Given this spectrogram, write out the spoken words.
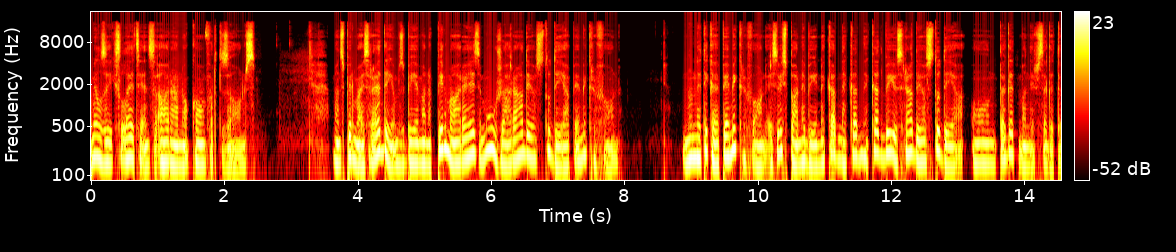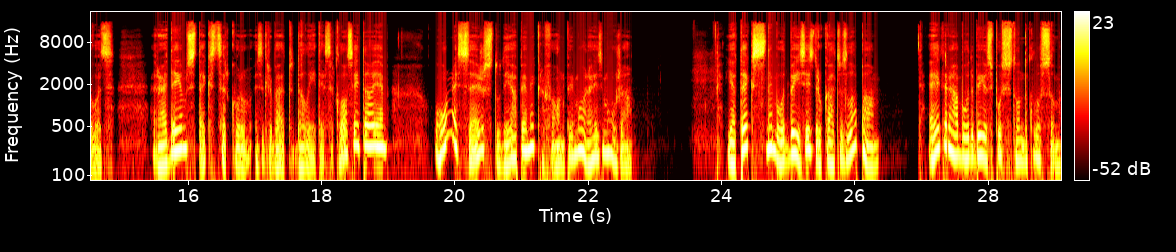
milzīgs lēciens ārā no komforta zonas. Mans pirmais raidījums bija mana pirmā reize mūžā radio studijā pie mikrofona. Nu, ne tikai pie mikrofona, es vispār nebiju nekad, nekad, nekad bijusi radio studijā, un tagad man ir sagatavots raidījums, teksts, ar kuru es gribētu dalīties ar klausītājiem, un es sēžu studijā pie mikrofona pirmo reizi mūžā. Ja teksts nebūtu bijis izdrukāts uz lapām, ēterā būtu bijusi pusstunda klusuma,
